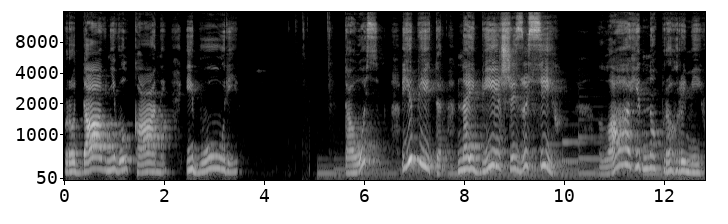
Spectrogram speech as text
про давні вулкани і бурі. Та ось Юпітер, найбільший з усіх, лагідно прогримів.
